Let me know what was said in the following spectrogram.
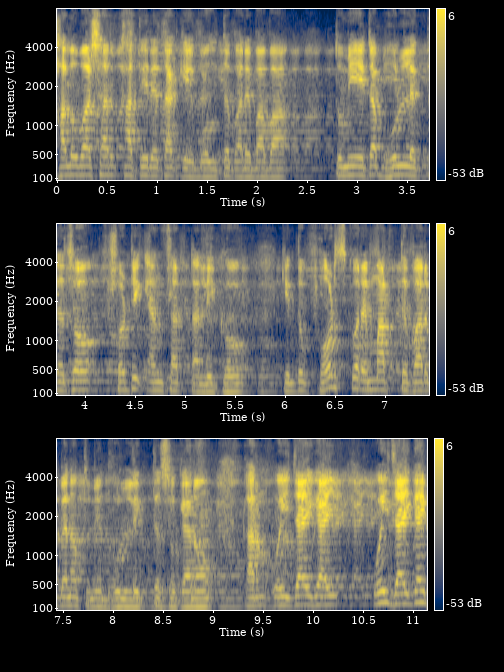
ভালোবাসার খাতিরে তাকে বলতে পারে, বাবা তুমি এটা ভুল লিখতেছো, সঠিক অ্যান্সারটা লিখো। কিন্তু ফোর্স করে মারতে পারবে না, তুমি ভুল লিখতেছো কেন? কারণ ওই জায়গায় ওই জায়গায়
